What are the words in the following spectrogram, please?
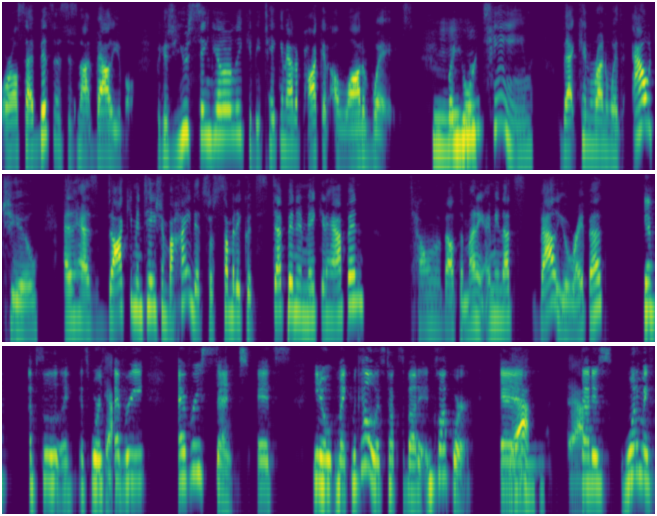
or else that business is not valuable because you singularly could be taken out of pocket a lot of ways. But your Mhm. team that can run without you and has documentation behind it so somebody could step in and make it happen tell them about the money i mean that's value right beth Yeah, Absolutely. It's worth Yeah. every every cent. It's, you know, Mike Michalowicz talks about it in Clockwork. Yeah. And yeah that is one of my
